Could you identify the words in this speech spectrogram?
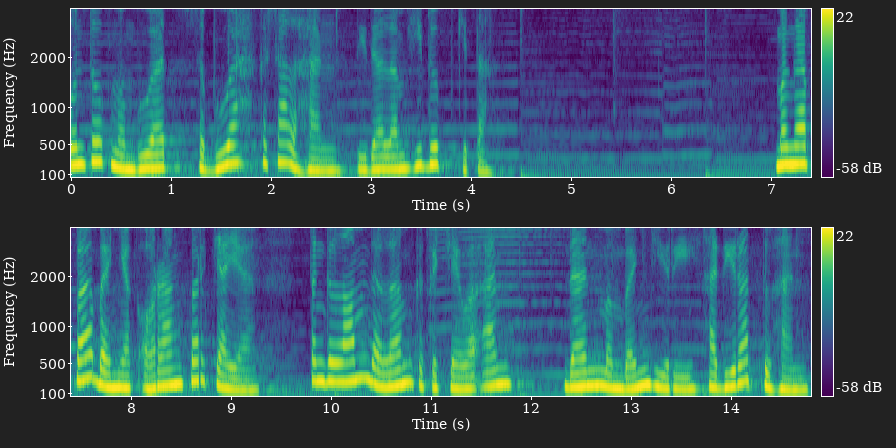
untuk membuat sebuah kesalahan di dalam hidup kita. Mengapa banyak orang percaya tenggelam dalam kekecewaan dan membanjiri hadirat Tuhan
